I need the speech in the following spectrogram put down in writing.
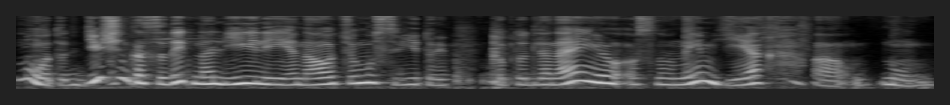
Ну, от дівчинка сидить на лілії, на цьому світові. Тобто для неї основним є е, ну,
